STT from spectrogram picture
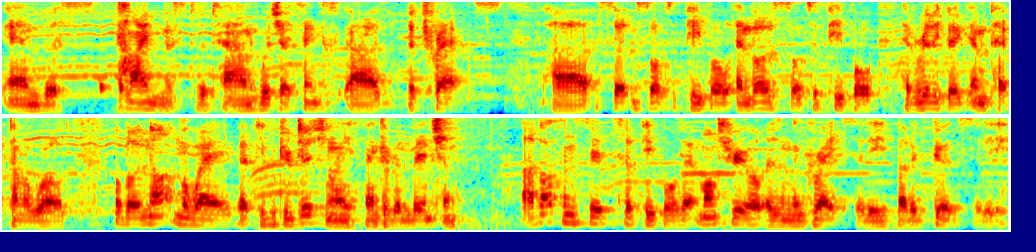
and this kindness to the town, which I think uh, attracts uh, certain sorts of people, and those sorts of people have really big impact on the world, although not in the way that people traditionally think of invention. I've often said to people that Montreal isn't a great city, but a good city,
